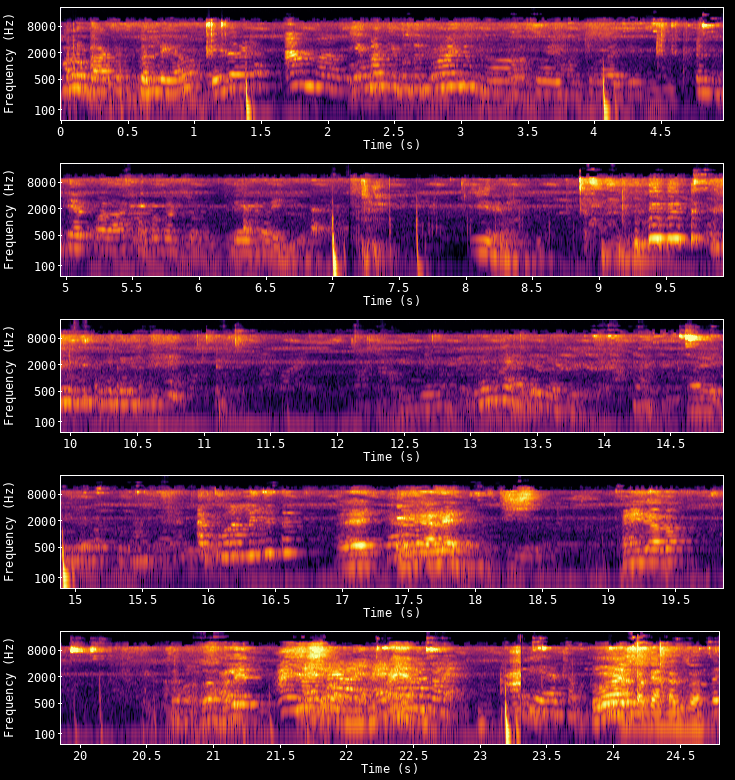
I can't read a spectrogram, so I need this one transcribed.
હાલો બાકસ આવો એમાંથી બધું ધોવાઈ ગયું હા તો એમાં ધોવાઈ ગયું તમે કેક વાળા આખા બગડશો બે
